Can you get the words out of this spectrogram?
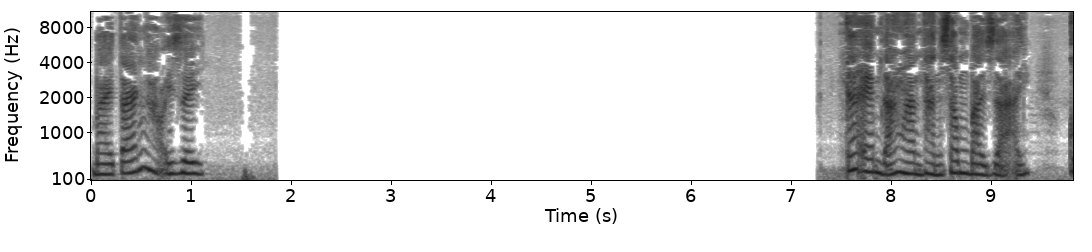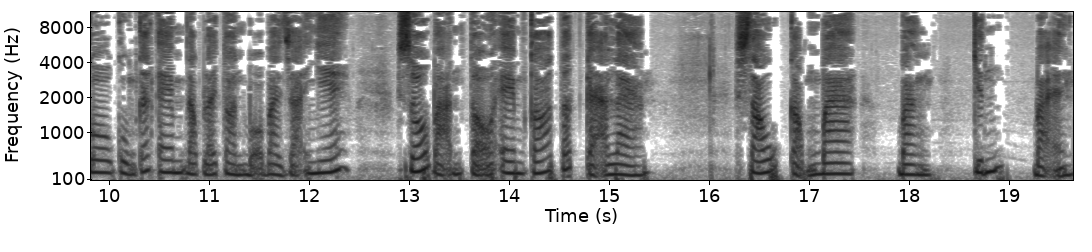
bài toán hỏi gì. Các em đã hoàn thành xong bài giải. Cô cùng các em đọc lại toàn bộ bài giải nhé. Số bạn tổ em có tất cả là 6 cộng 3 bằng 9 bạn.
